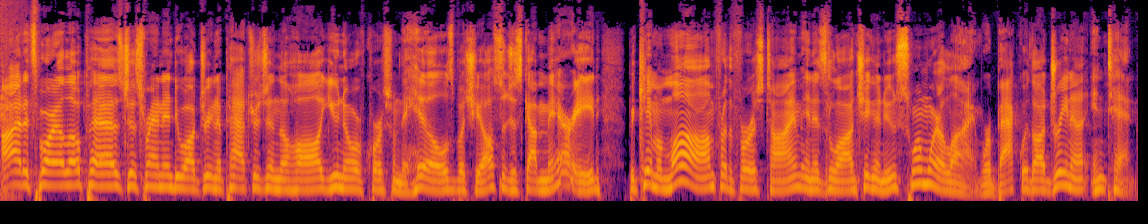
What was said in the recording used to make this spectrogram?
All right, it's Mario Lopez. Just ran into Audrina Patridge in the hall. You know, of course, from the Hills, but she also just got married, became a mom for the first time, and is launching a new swimwear line. We're back with Audrina in 10.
